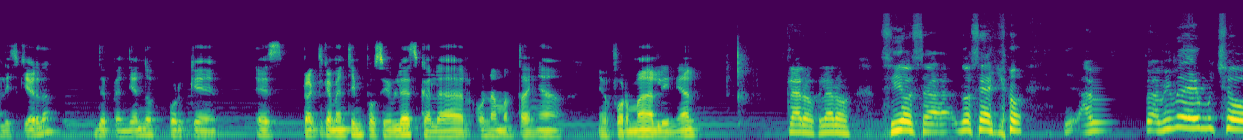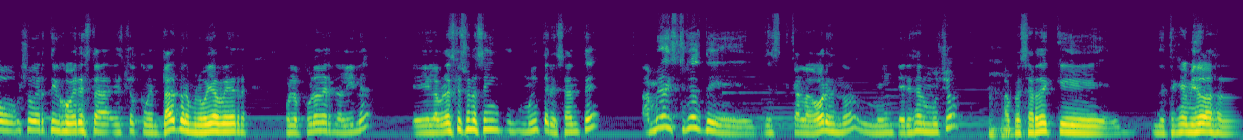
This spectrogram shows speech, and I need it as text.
la izquierda, dependiendo, porque es prácticamente imposible escalar una montaña en forma lineal. Claro, claro. Sí, o sea, no sé, yo. A, mí me da mucho, mucho vértigo ver esta, este documental, pero me lo voy a ver por la pura adrenalina. Eh, la verdad es que es una serie muy interesante. A mí las historias de, escaladores, ¿no? Me interesan mucho, a pesar de que le tenga miedo a las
